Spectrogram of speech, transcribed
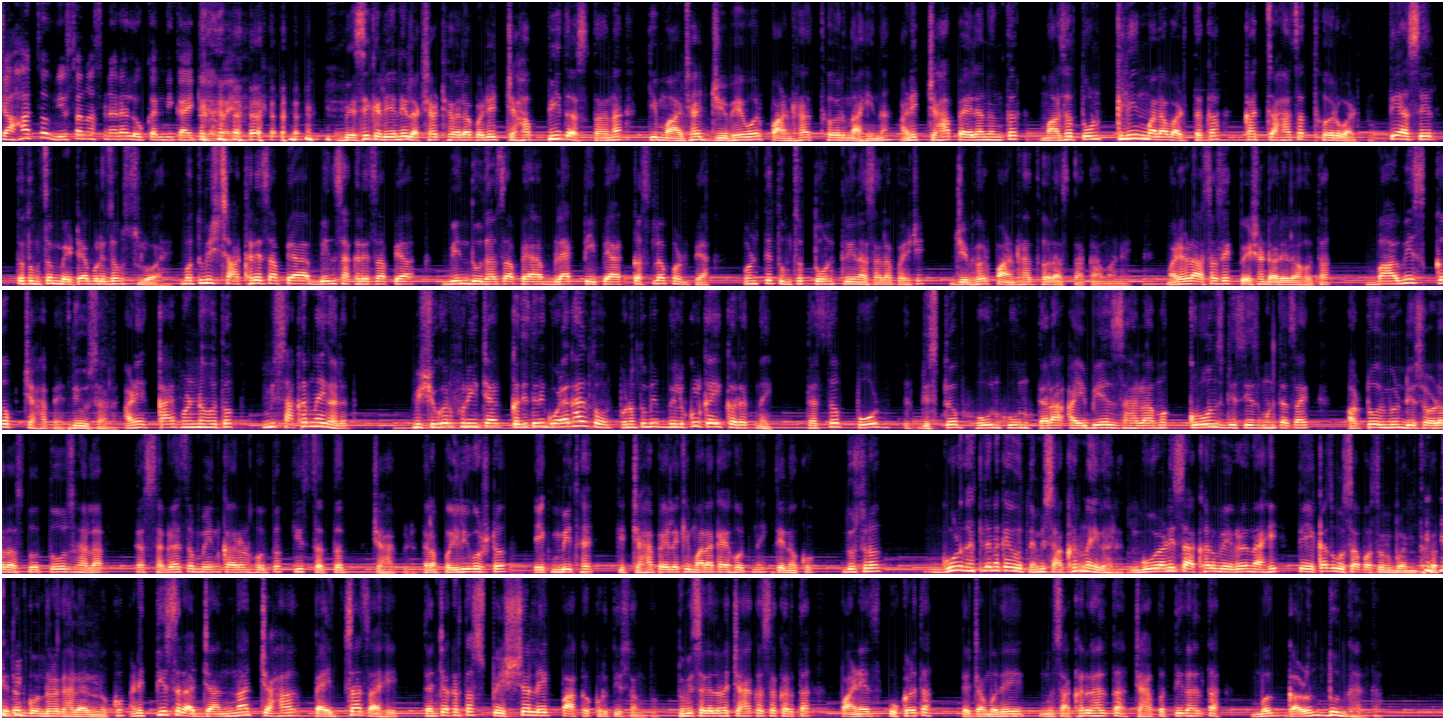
चहाचं व्यसन असणाऱ्या लोकांनी काय केलं पाहिजे? बेसिकली यांनी लक्षात ठेवायला पाहिजे चहा पित असताना की माझ्या जिभेवर पांढरा थर नाही ना? आणि चहा प्यायल्यानंतर माझं तोंड क्लीन मला वाटतं का? का चहाचा थर वाटतो ते असेल तर तुमचं मेटॅबॉलिझम स्लो आहे. मग तुम्ही साखरेचा प्या बिन साखरेचा प्या बिन दुधाचा प्या ब्लॅक टी प्या कसलं पण प्या पण ते तुमचं तोंड क्लीन असायला पाहिजे. जिभेवर पांढरा थर असता कामा नये. माझ्याकडे असाच एक पेशंट आलेला होता. बावीस कप चहा प्याय दिवसाला. आणि काय म्हणणं होतं? मी साखर नाही घालत. मी शुगर फ्रीच्या कधीतरी गोळ्या घालतो परंतु मी बिलकुल काही करत नाही. त्याचं पोट डिस्टर्ब होऊन होऊन त्याला आय बी एस झाला मग क्रोन्स डिसीज म्हणून त्याचा एक ऑटो इम्युन डिसऑर्डर असतो तो झाला. त्या सगळ्याचं मेन कारण होतं की सतत चहा पिणं. त्याला पहिली गोष्ट एक मिथ आहे की चहा प्यायला की मला काय होत नाही ते नको. दुसरं गुळ घातल्यानं काही होत नाही. मी साखर नाही घालत. गुळ आणि साखर वेगळं नाही ते एकाच उसापासून बनतं. त्याच्यात गोंधळ घालायला नको. आणि तिसरा ज्यांना चहा प्यायचाच आहे त्यांच्याकरता स्पेशल एक पाककृती सांगतो. तुम्ही सगळेजण चहा कसं करता? पाण्यात उकळता त्याच्यामध्ये साखर घालता चहापत्ती घालता मग गाळून दूध घालता.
